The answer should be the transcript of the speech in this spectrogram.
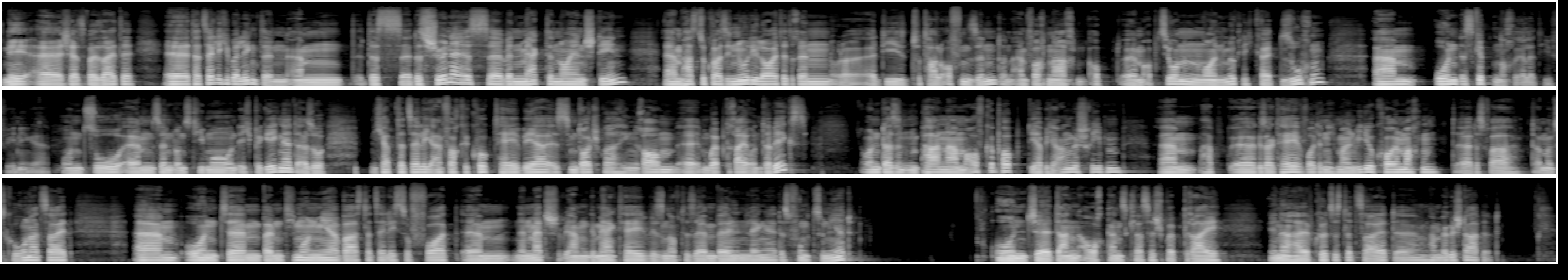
Nee, äh, Scherz beiseite. Äh, tatsächlich über LinkedIn. Ähm, das, äh, das Schöne ist, äh, wenn Märkte neu entstehen, ähm, hast du quasi nur die Leute drin, oder äh, die total offen sind und einfach nach Op ähm, Optionen und neuen Möglichkeiten suchen. Ähm, und es gibt noch relativ wenige. Und so ähm, sind uns Timo und ich begegnet. Also ich habe tatsächlich einfach geguckt, hey, wer ist im deutschsprachigen Raum äh, im Web 3 unterwegs? Und da sind ein paar Namen aufgepoppt, die habe ich angeschrieben ähm, habe äh, gesagt, hey, wollt ihr nicht mal einen Videocall machen? Äh, das war damals Corona-Zeit. Ähm, und ähm, beim Timo und mir war es tatsächlich sofort ähm, ein Match. Wir haben gemerkt, hey, wir sind auf derselben Wellenlänge, das funktioniert. Und äh, dann auch ganz klassisch Web 3 innerhalb kürzester Zeit äh, haben wir gestartet.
